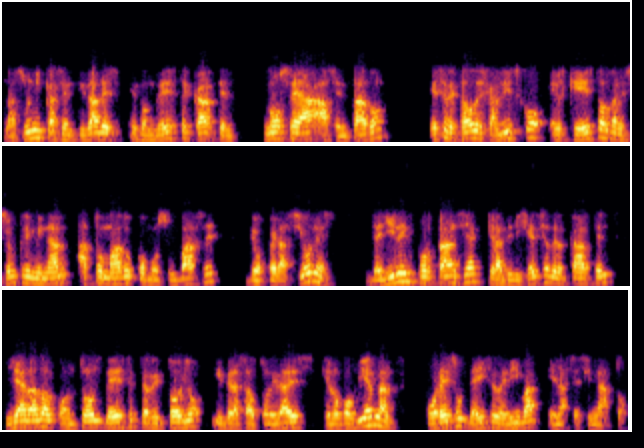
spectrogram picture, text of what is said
las únicas entidades en donde este cártel no se ha asentado, es el estado de Jalisco el que esta organización criminal ha tomado como su base de operaciones. De allí la importancia que la dirigencia del cártel le ha dado al control de este territorio y de las autoridades que lo gobiernan. Por eso de ahí se deriva el asesinato.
